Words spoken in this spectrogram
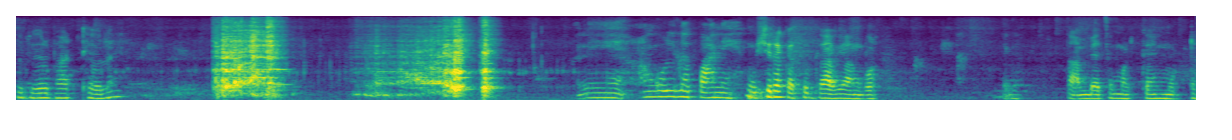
चुलीवर भात ठेवला आहे आणि आंघोळीला पाणी. उशिरा करतात गावी आंघोळ. तांब्याचं मटकं आहे मोठं.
